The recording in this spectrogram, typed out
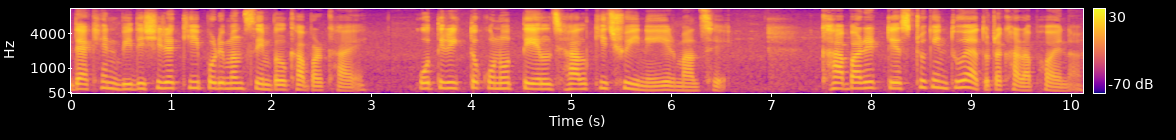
দেখেন বিদেশিরা কী পরিমাণ সিম্পল খাবার খায়। অতিরিক্ত কোনো তেল, ঝাল কিছুই নেই এর মাঝে। খাবারের টেস্টও কিন্তু এতটা খারাপ হয় না।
